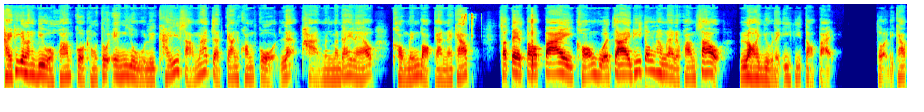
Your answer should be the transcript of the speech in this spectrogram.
ใครที่กำลังดีลกับความโกรธของตัวเองอยู่ หรือใครที่สามารถจัดการความโกรธและผ่านมันมาได้แล้วคอมเมนต์บอกกันนะครับสเตจต่อไปของหัวใจที่ต้องทำงานกับความเศร้ารออยู่ใน EP ต่อไป สวัสดีครับ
